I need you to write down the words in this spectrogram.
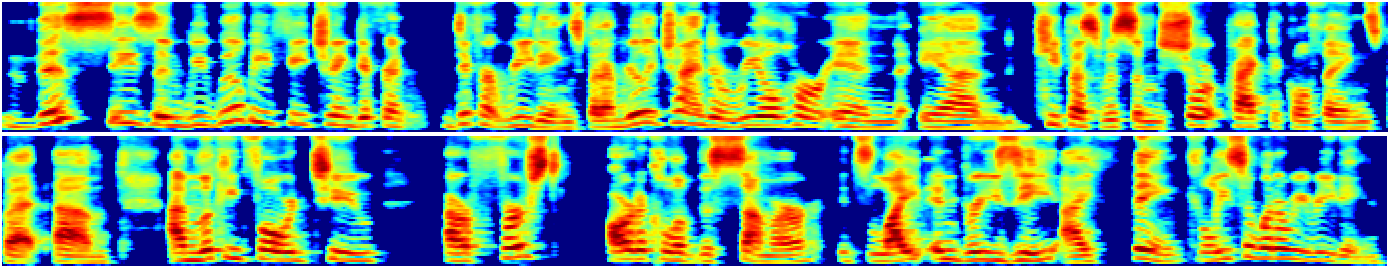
this season we will be featuring different different readings, but I'm really trying to reel her in and keep us with some short, practical things. But um, I'm looking forward to our first article of the summer. It's light and breezy, I think. Lisa, what are we reading?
